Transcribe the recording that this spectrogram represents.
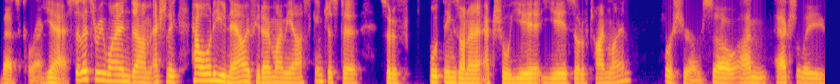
That's correct. Yeah. So let's rewind. Um, actually, how old are you now, if you don't mind me asking, just to sort of put things on an actual year year sort of timeline? For sure. So I'm actually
